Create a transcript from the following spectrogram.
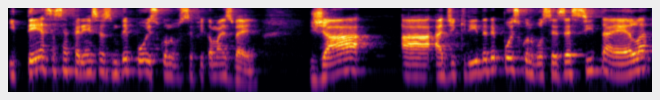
e ter essas referências depois, quando você fica mais velho. Já a adquirida é depois, quando você exercita ela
